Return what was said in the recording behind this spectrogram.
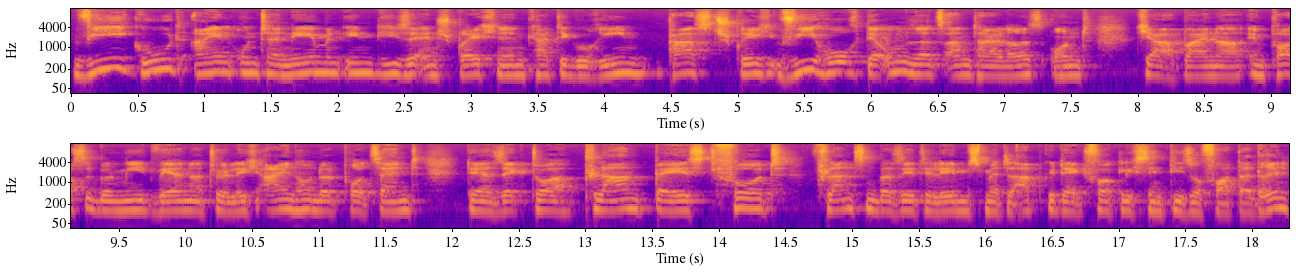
wie gut ein Unternehmen in diese entsprechenden Kategorien passt, sprich wie hoch der Umsatzanteil ist und tja, bei einer Impossible Meat wäre natürlich 100 Prozent der Sektor Plant-Based Food, pflanzenbasierte Lebensmittel abgedeckt. Folglich sind die sofort da drin.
